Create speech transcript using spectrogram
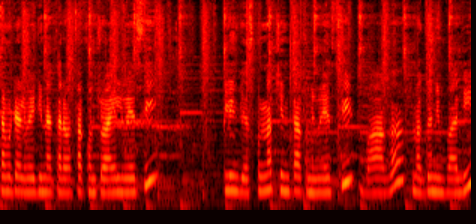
టమాటాలు వేగిన తర్వాత కొంచెం ఆయిల్ వేసి క్లీన్ చేసుకున్న చింతాకుని వేసి బాగా మగ్గనివ్వాలి.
